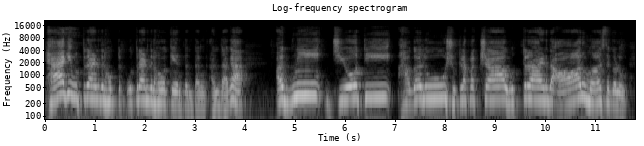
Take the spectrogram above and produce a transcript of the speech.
ಹೇಗೆ ಉತ್ತರಾಯಣದಲ್ಲಿ ಹೋಗ್ತಕ್ಕ ಉತ್ತರಾಯಣದಲ್ಲಿ ಹೋಗೋಕ್ಕೆ ಅಂತಂತ ಅಂದಾಗ, ಅಗ್ನಿ, ಜ್ಯೋತಿ, ಹಗಲು, ಶುಕ್ಲಪಕ್ಷ, ಉತ್ತರಾಯಣದ ಆರು ಮಾಸಗಳು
